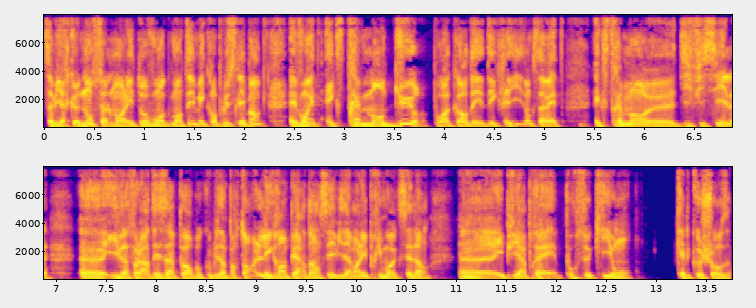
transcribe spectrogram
Ça veut dire que non seulement les taux vont augmenter, mais qu'en plus les banques, elles vont être extrêmement dures pour accorder des crédits. Donc ça va être extrêmement euh, difficile. Euh, il va falloir des apports beaucoup plus importants. Les grands perdants, c'est évidemment les primo-accédants. Euh, et puis après, pour ceux qui ont quelque chose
